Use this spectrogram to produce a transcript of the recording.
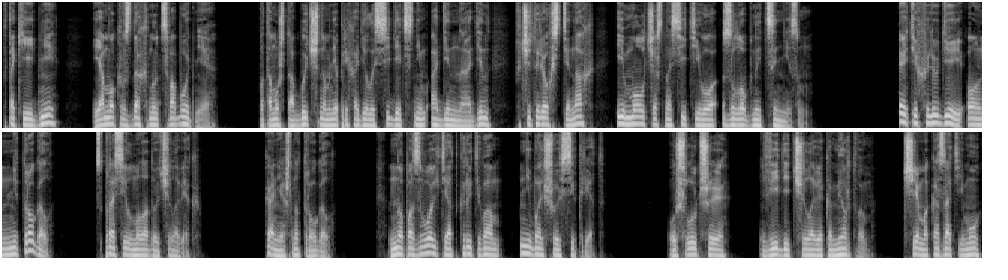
В такие дни я мог вздохнуть свободнее, потому что обычно мне приходилось сидеть с ним один на один в четырех стенах и молча сносить его злобный цинизм. «Этих людей он не трогал?» — спросил молодой человек. «Конечно, трогал. Но позвольте открыть вам небольшой секрет. Уж лучше видеть человека мертвым, чем оказать ему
